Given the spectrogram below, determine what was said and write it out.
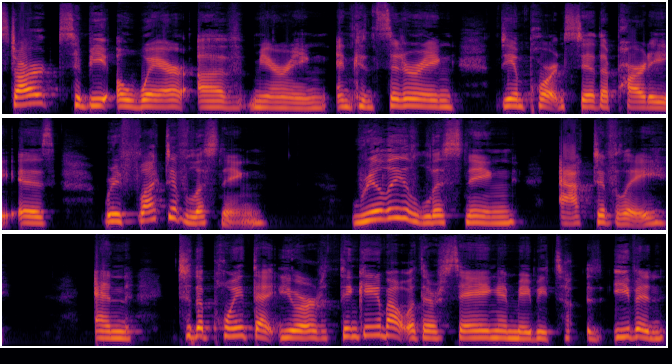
start to be aware of mirroring and considering the importance to the other party is reflective listening, really listening actively and to the point that you're thinking about what they're saying and maybe t- even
